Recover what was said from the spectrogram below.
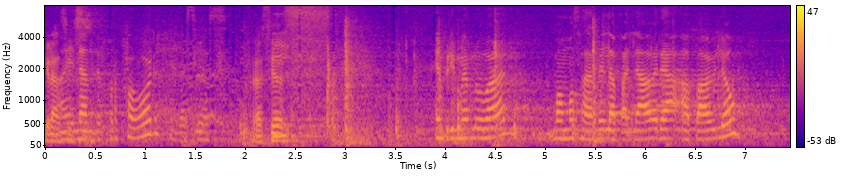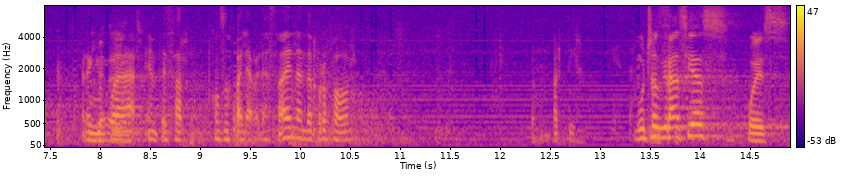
Gracias. Adelante, por favor. Gracias. Gracias. En primer lugar, vamos a darle la palabra a Pablo para que pueda empezar con sus palabras. Adelante, por favor. Compartir. Muchas gracias. Pues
